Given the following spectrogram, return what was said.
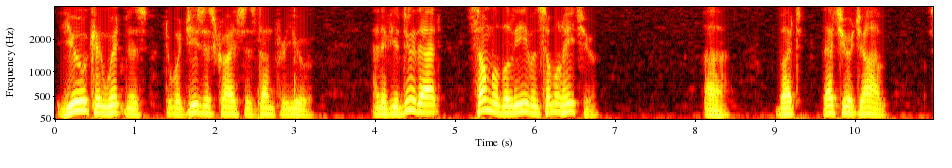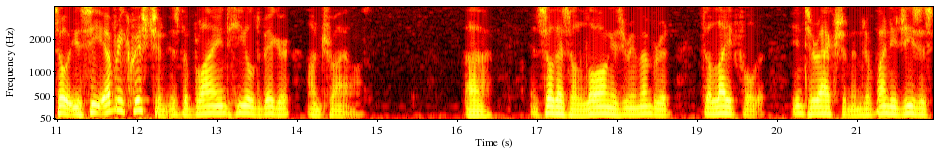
You can witness to what Jesus Christ has done for you. And if you do that, some will believe and some will hate you. Uh, but that's your job. So you see, every Christian is the blind, healed beggar on trials. Uh, and so that's a long, as you remember it, delightful interaction. And finding Jesus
